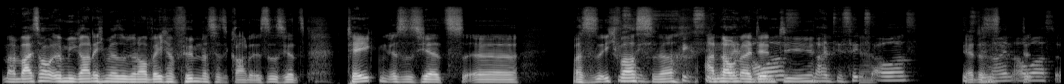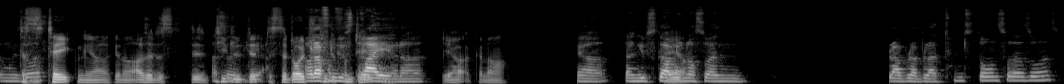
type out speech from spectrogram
Man weiß auch irgendwie gar nicht mehr so genau, welcher Film das jetzt gerade ist. Ist es jetzt Taken? Ist es jetzt, äh, was weiß ich was, Ist ne? nicht 69 Unknown Hours, Identity. 96 Ja. Hours? Ja, das ist- 69 Hours? Irgendwie Das ist Taken, ja, genau. Also das der Ach so, Titel, okay. das ist der deutsche Aber davon Titel von es drei, Taken. oder? Ja, genau. Ja, dann gibt es, glaube Ja, ich, noch so ein bla bla bla Tombstones oder sowas.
